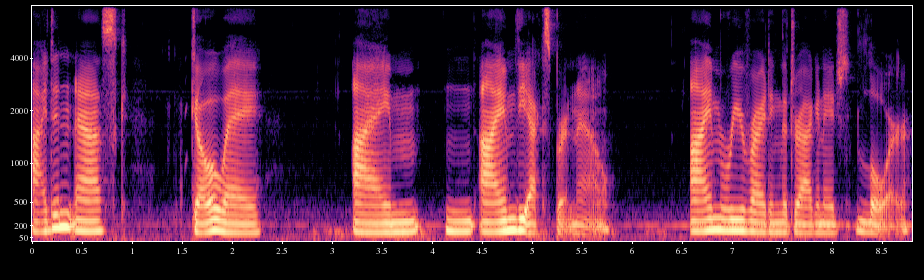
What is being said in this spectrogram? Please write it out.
I didn't ask. Go away. I'm I'm the expert now. I'm rewriting the Dragon Age lore.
